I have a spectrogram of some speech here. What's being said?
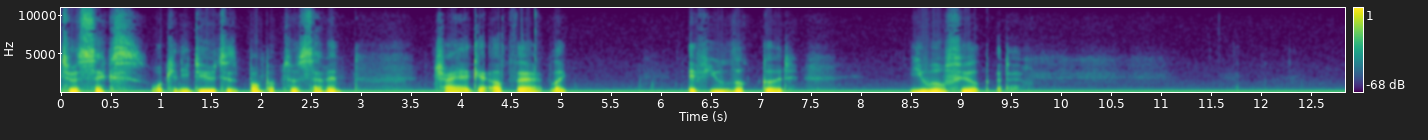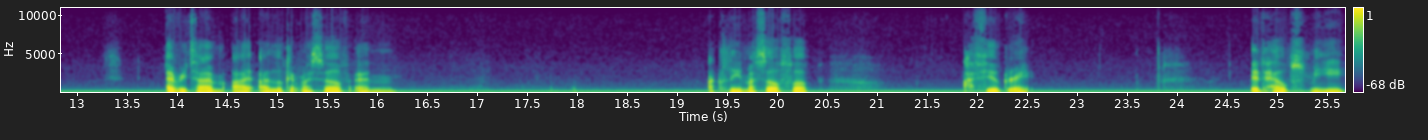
to a six? What can you do to bump up to a seven? try to get up there. Like, if you look good, you will feel good. Every time I, I look at myself and I clean myself up, I feel great. It helps me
